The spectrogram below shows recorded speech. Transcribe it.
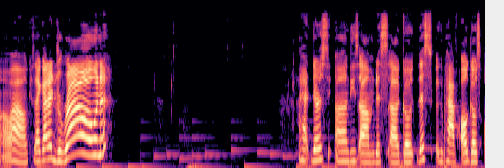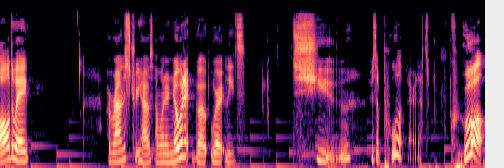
Oh wow, because I got a drone! I had there's uh, these um this uh go this path all goes all the way around this treehouse. I want to know what it go where it leads to. There's a pool up there. That's cool.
